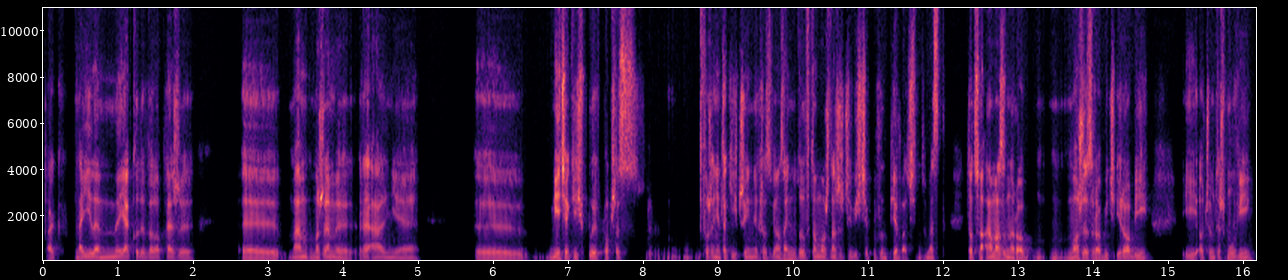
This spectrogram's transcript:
Tak? Na ile my, jako deweloperzy, y, mam, możemy realnie y, mieć jakiś wpływ poprzez tworzenie takich czy innych rozwiązań, no to w to można rzeczywiście powątpiewać. Natomiast to, co Amazon ro- może zrobić i robi, i o czym też mówi,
